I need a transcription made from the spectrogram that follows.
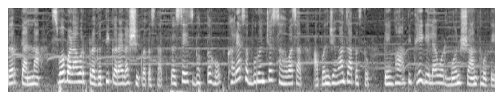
तर त्यांना स्वबळावर प्रगती करायला शिकत असतात. तसेच भक्त हो खऱ्या सद्गुरूंच्या सहवासात आपण जेव्हा जात असतो तेव्हा तिथे गेल्यावर मन शांत होते.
